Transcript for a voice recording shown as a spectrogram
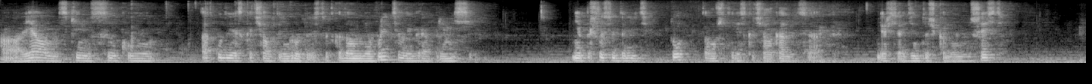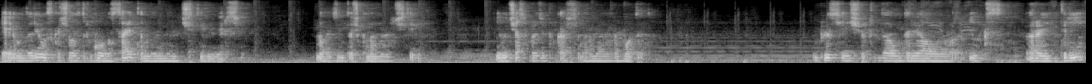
а, я вам скину ссылку, откуда я скачал эту игру. То есть вот когда у меня вылетела игра при миссии, мне пришлось удалить ту, потому что я скачал, оказывается, версию 1.006. Я ее удалил и скачал с другого сайта 004 версию. Ну, 1.004. И вот сейчас вроде пока все нормально работает. Плюс я еще туда удалял X-Ray 3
